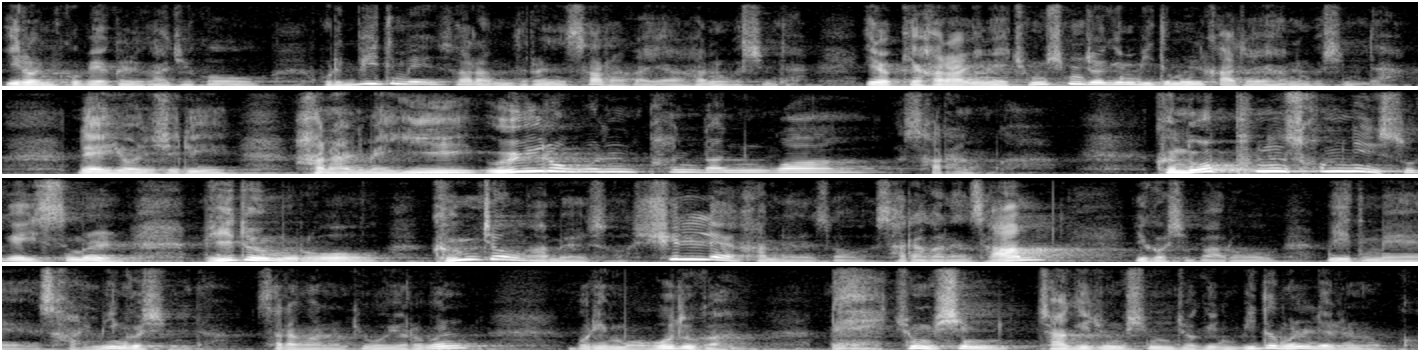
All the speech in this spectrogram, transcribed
이런 고백을 가지고 우리 믿음의 사람들은 살아가야 하는 것입니다. 이렇게 하나님의 중심적인 믿음을 가져야 하는 것입니다. 내 현실이 하나님의 이 의로운 판단과 사랑과 그 높은 섭리 속에 있음을 믿음으로 긍정하면서 신뢰하면서 살아가는 삶 이것이 바로 믿음의 삶인 것입니다. 사랑하는 교우 여러분, 우리 모두가 내 중심, 자기 중심적인 믿음을 내려놓고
